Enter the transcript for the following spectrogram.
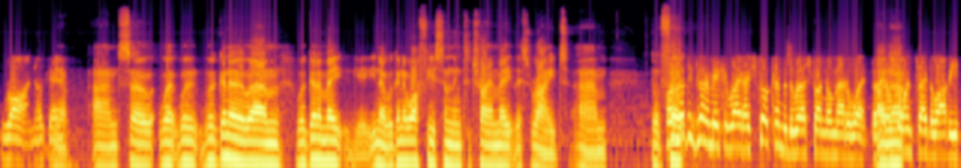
Ron. Okay. Yeah. And so we're we're we're gonna um we're gonna make you know we're gonna offer you something to try and make this right. Um, but Well, nothing's going to make it right. I still come to the restaurant no matter what, but I, I don't know. go inside the lobby.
